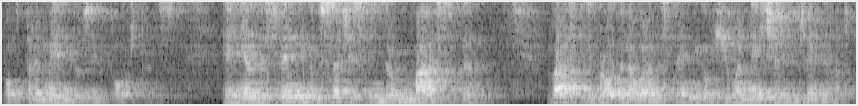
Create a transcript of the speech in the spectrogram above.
of tremendous importance. Any understanding of such a syndrome must vastly broaden our understanding of human nature in general.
